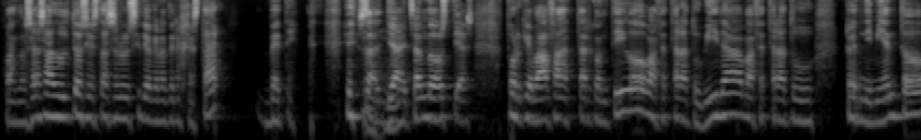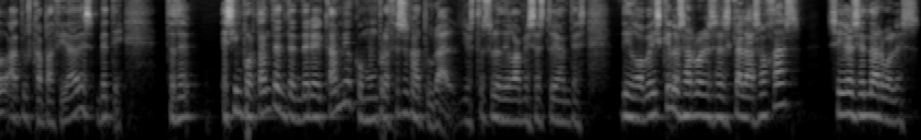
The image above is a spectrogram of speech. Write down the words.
Cuando seas adulto, si estás en un sitio que no tienes que estar, vete. o sea, ya echando hostias. Porque va a afectar contigo, va a afectar a tu vida, va a afectar a tu rendimiento, a tus capacidades, vete. Entonces, es importante entender el cambio como un proceso natural. Y esto se lo digo a mis estudiantes. Digo, ¿veis que los árboles en que las hojas siguen siendo árboles?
